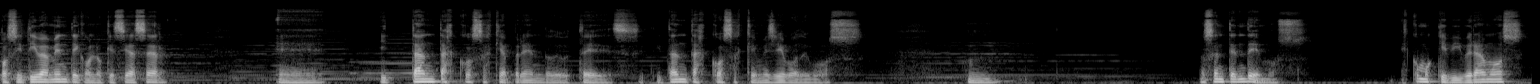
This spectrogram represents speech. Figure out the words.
positivamente con lo que sé hacer. Eh, y tantas cosas que aprendo de ustedes y tantas cosas que me llevo de vos. Mm. Nos entendemos. Es como que vibramos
